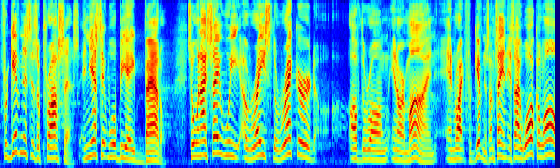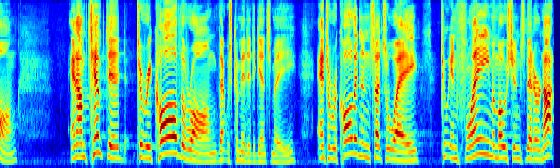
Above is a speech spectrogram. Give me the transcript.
Forgiveness is a process, and yes, it will be a battle. So when I say we erase the record of the wrong in our mind and write forgiveness, I'm saying as I walk along and I'm tempted to recall the wrong that was committed against me and to recall it in such a way to inflame emotions that are not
